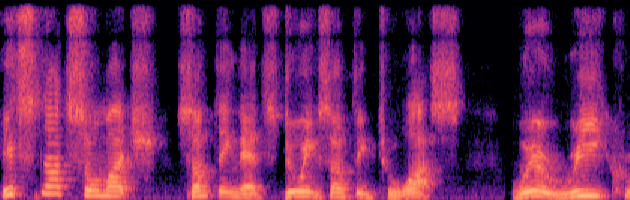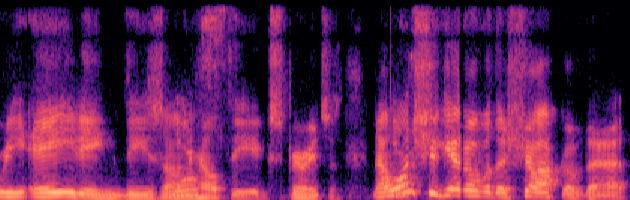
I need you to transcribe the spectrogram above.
It's not so much something that's doing something to us. We're recreating these unhealthy yes. experiences. Now, yes. once you get over the shock of that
